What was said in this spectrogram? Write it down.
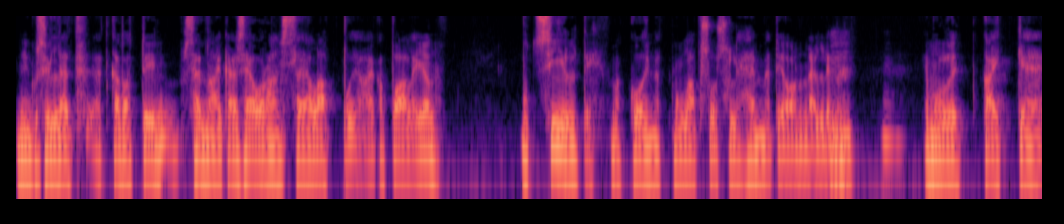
Niin kuin sille, että, että katsottiin sen aikaisia oransseja ja lappuja aika paljon. Mutta silti mä koin, että mun lapsuus oli hemmetin onnellinen. Mm. Ja mulla oli kaikkea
